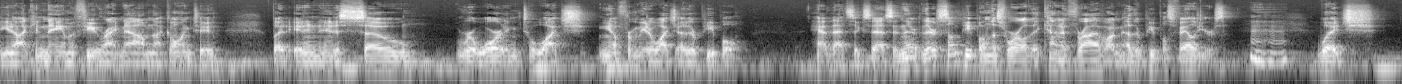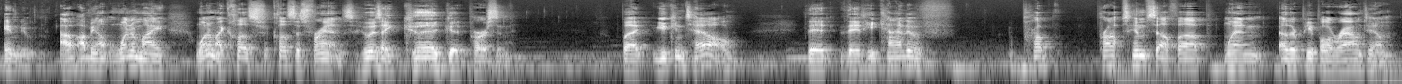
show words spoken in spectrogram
you know I can name a few right now. I'm not going to, but it, it is so rewarding to watch. You know, for me to watch other people have that success. And there, there's some people in this world that kind of thrive on other people's failures, mm-hmm. which and I, I, mean one of my one of my close closest friends who is a good good person, but you can tell that that he kind of prop, props himself up when other people around him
